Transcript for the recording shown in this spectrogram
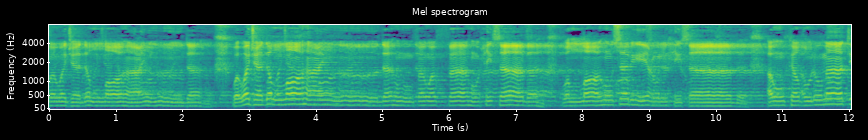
ووجد الله عنده ووجد الله عنده رده فوفاه حسابه والله سريع الحساب. أو كظلمات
